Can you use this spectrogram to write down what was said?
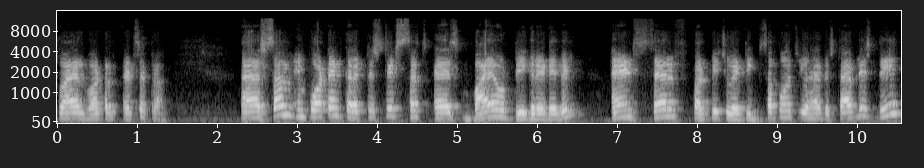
soil water etc uh, some important characteristics such as biodegradable and self-perpetuating. Suppose you have established the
